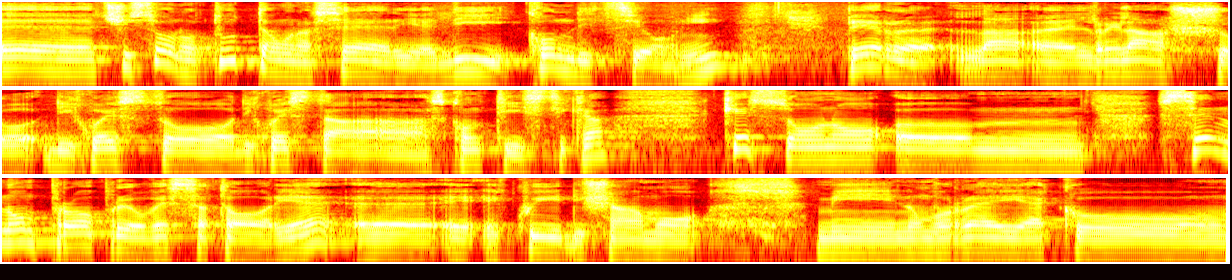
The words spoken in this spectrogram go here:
eh, ci sono tutta una serie di condizioni per la, eh, il rilascio di, questo, di, questa scontistica che sono um, se non proprio vessatorie eh, e, e, qui diciamo mi, non vorrei ecco,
